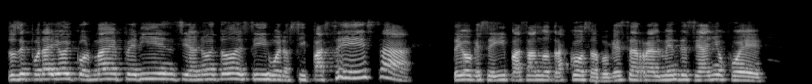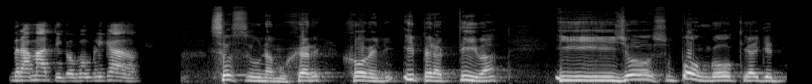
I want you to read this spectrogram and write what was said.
Entonces por ahí hoy con más experiencia, ¿no? Todo decís, bueno, si pasé esa, tengo que seguir pasando otras cosas, porque ese realmente ese año fue dramático, complicado. Sos una mujer joven, hiperactiva, y yo supongo que hay que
